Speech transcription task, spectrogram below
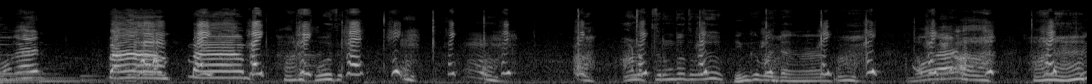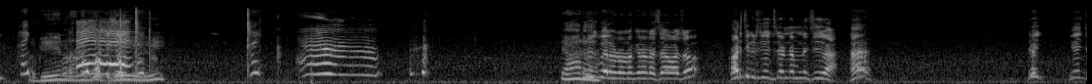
மோகன். ஆனா ஹை, போகுது. ஆனா திரும்புது எங்க போயிட்டாங்க ஆனா அப்படியே நடந்து யாரு உனக்கு என்னடா சாவாசம் கடிச்சு கடிச்சு வச்சுட்டு என்ன செய்வா என்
